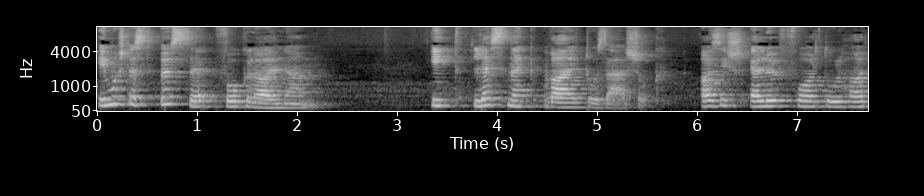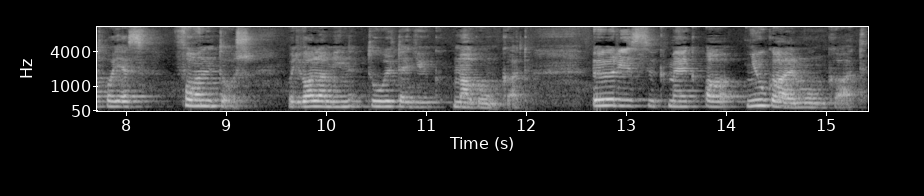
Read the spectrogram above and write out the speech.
Én most ezt összefoglalnám. Itt lesznek változások. az is előfordulhat, hogy ez fontos, hogy valamin túltegyük magunkat. Őrizzük meg a nyugalmunkat.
